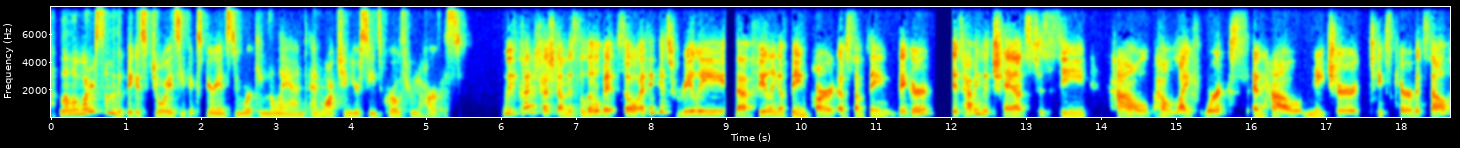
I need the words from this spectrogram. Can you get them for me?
Right. Lella, what are some of the biggest joys you've experienced in working the land and watching your seeds grow through to harvest? We've kind of touched on this a little bit. So I think it's really that feeling of being part of something bigger. It's having the chance to see how how life works and how nature takes care of itself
